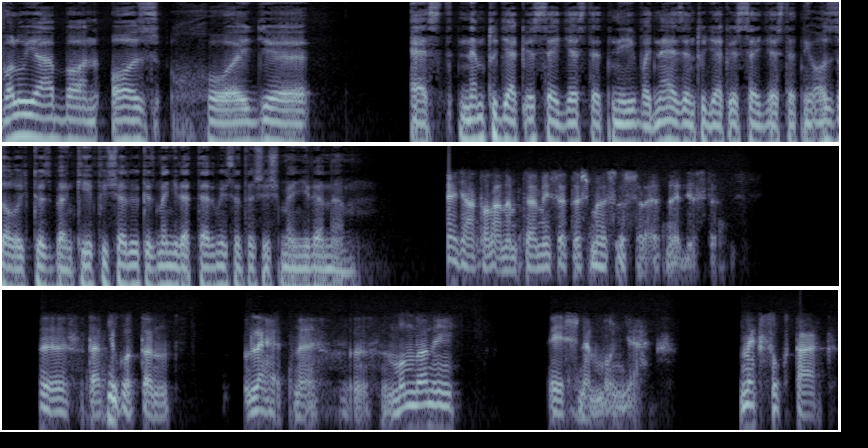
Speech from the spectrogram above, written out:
Valójában az, hogy ezt nem tudják összeegyeztetni, vagy nehezen tudják összeegyeztetni azzal, hogy közben képviselők, ez mennyire természetes és mennyire nem? Egyáltalán nem természetes, mert ezt össze lehetne egyeztetni. Tehát nyugodtan lehetne mondani, és nem mondják. Megszokták.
